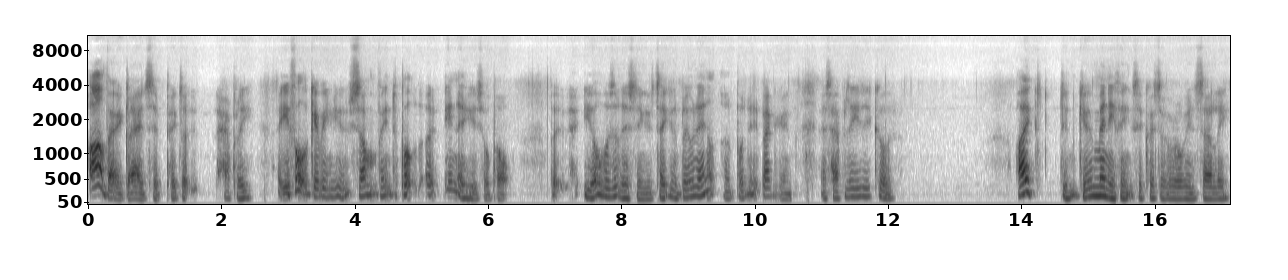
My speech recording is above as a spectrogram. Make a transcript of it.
I'm very glad, said Piglet happily, you thought of giving you something to put in a useful pot. But Eeyore wasn't listening. He was taking the balloon out and putting it back again as happily as he could. I didn't give him anything, said Christopher Robin sadly.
